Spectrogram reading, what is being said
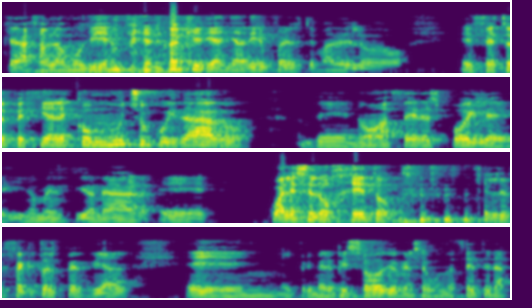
que has hablado muy bien, pero quería añadir por el tema de los efectos especiales con mucho cuidado de no hacer spoiler y no mencionar eh, cuál es el objeto del efecto especial en el primer episodio, en el segundo, etcétera.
